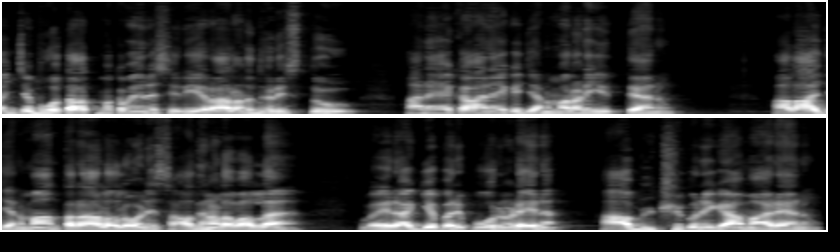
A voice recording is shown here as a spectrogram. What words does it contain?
పంచభూతాత్మకమైన శరీరాలను ధరిస్తూ అనేకానేక జన్మలను ఎత్తాను. అలా జన్మాంతరాలలోని సాధనల వల్ల వైరాగ్య పరిపూర్ణుడైన ఆ భిక్షుకునిగా మారాను.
